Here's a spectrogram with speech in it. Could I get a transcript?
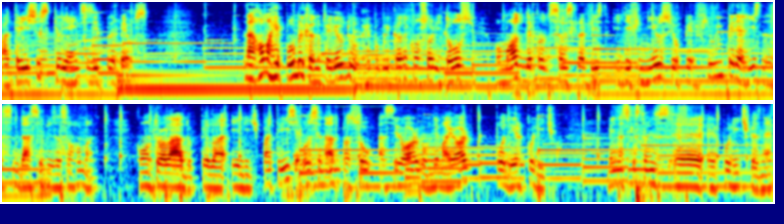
patrícios, clientes e plebeus. Na Roma República, no período republicano, consolidou-se o modo de produção escravista e definiu-se o perfil imperialista da civilização romana. Controlado pela elite patrícia, o Senado passou a ser órgão de maior poder político. bem nas questões é, é, políticas, né?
